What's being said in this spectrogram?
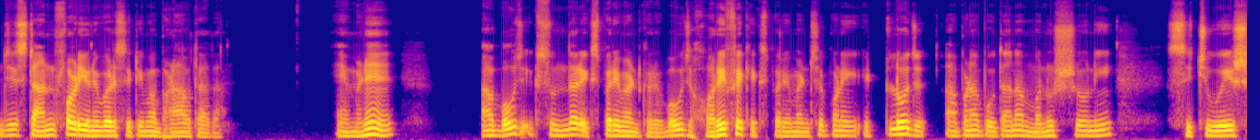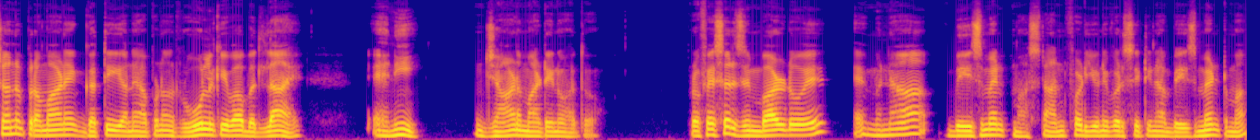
જે સ્ટાનફોર્ડ યુનિવર્સિટીમાં ભણાવતા હતા. એમણે આ બહુ જ એક સુંદર એક્સપેરિમેન્ટ કર્યો. બહુ જ હોરિફિક એક્સપેરિમેન્ટ છે, પણ એટલો જ આપણા પોતાના મનુષ્યોની સિચ્યુએશન પ્રમાણે ગતિ અને આપણો રોલ કેવા બદલાય એની જાણ માટેનો હતો. પ્રોફેસર ઝિમ્બાર્ડોએ એમના બેઝમેન્ટમાં, સ્ટાનફર્ડ યુનિવર્સિટીના બેઝમેન્ટમાં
